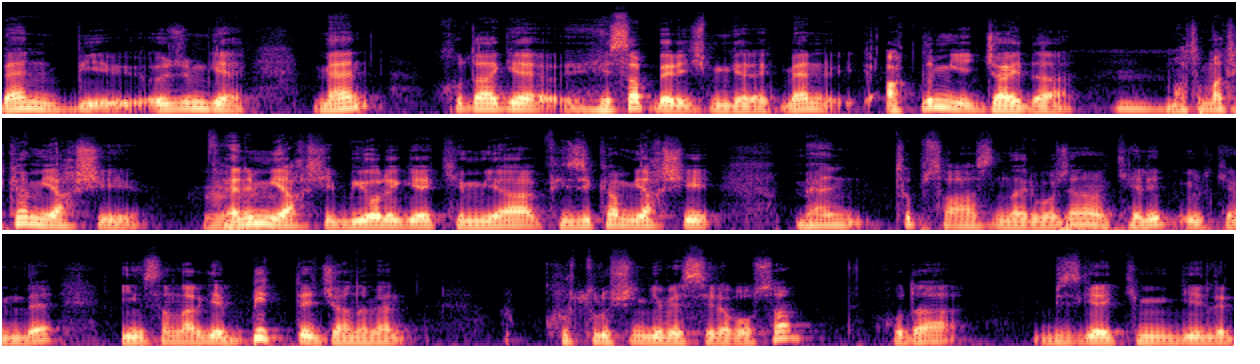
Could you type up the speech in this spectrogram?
Ben bir özümge, ben Hudaga hesap verişim gerek. Ben aklım cayda, matematikem yaxşı, fenim yaxşı, biyoloji, kimya, fizikam yaxşı. Ben tıp sahasında rivocan ama kelip ülkemde insanlarga bitti canı ben kurtuluşun vesile olsam Huda bizge kim gelir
